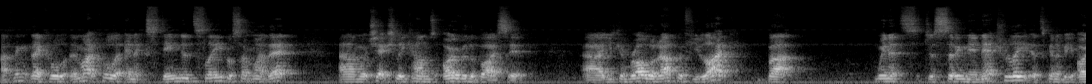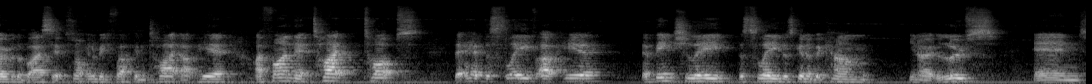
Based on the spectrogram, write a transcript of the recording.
I think they call it, they might call it an extended sleeve or something like that um, which actually comes over the bicep. Uh, you can roll it up if you like, but when it's just sitting there naturally, it's going to be over the bicep. It's not going to be fucking tight up here. I find that tight tops that have the sleeve up here, eventually the sleeve is going to become, you know, loose and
